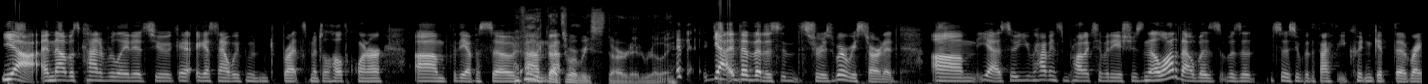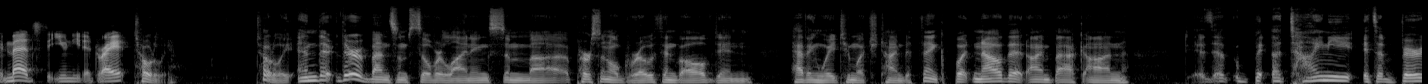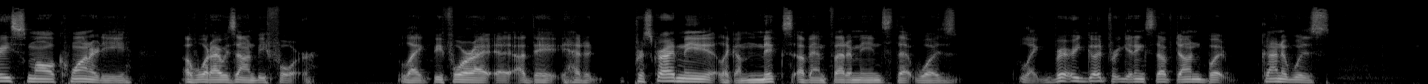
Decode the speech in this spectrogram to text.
Yeah, and that was kind of related to. I guess now we've moved into Brett's mental health corner um, for the episode. I feel like Um, that's where we started, really. yeah that, that is true is where we started um yeah so you were having some productivity issues and a lot of that was was associated with the fact that you couldn't get the right meds that you needed right Totally. Totally. And there there have been some silver linings, some uh, personal growth involved in having way too much time to think. But now that I'm back on a, a tiny, it's a very small quantity of what I was on before. Like before, I uh, they had prescribed me like a mix of amphetamines that was like very good for getting stuff done, but kind of was.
